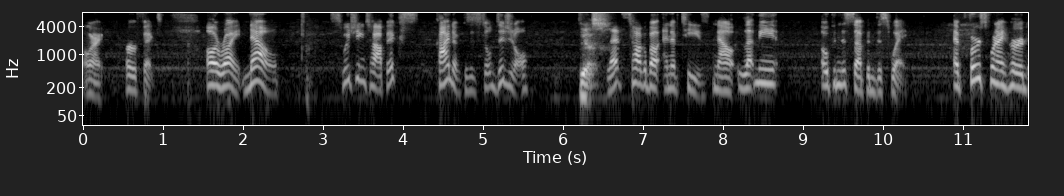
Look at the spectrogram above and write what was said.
all right perfect all right now switching topics kind of because it's still digital Yes. let's talk about nfts now let me open this up in this way at first when i heard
